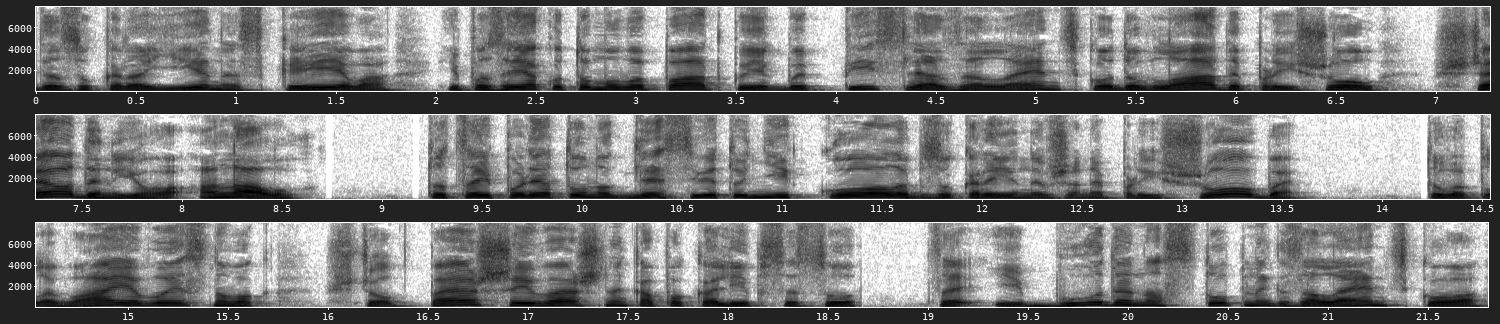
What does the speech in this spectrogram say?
з України, з Києва, і позаяк у тому випадку, якби після Зеленського до влади прийшов ще один його аналог, то цей порятунок для світу ніколи б з України вже не прийшов би, то випливає висновок, що перший вершник апокаліпсису це і буде наступник Зеленського,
